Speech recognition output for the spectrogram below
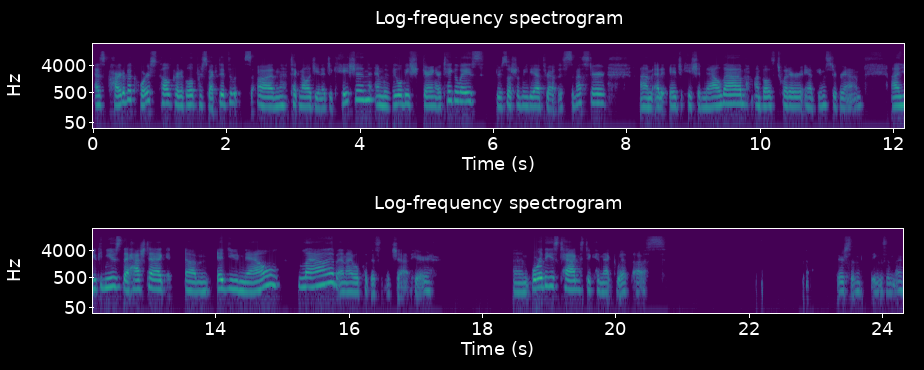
as part of a course called Critical Perspectives on Technology and Education, and we will be sharing our takeaways through social media throughout this semester um, at Education Now Lab on both Twitter and Instagram. Uh, you can use the hashtag um, EduNowLab, and I will put this in the chat here, um, or these tags to connect with us. There's some things in the,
